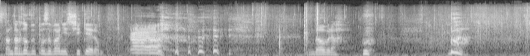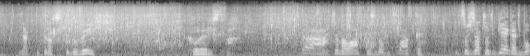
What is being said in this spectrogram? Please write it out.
Standardowe pozowanie z siekierą. Ah! Dobra. Uff. Jak tu teraz z tego wyjść? Cholerstwa. A, trzeba ławkę zrobić, ławkę. I coś zacząć biegać, bo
